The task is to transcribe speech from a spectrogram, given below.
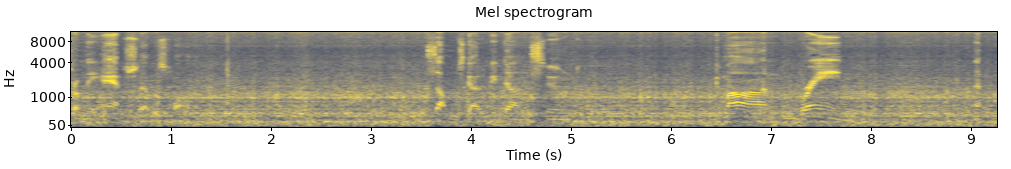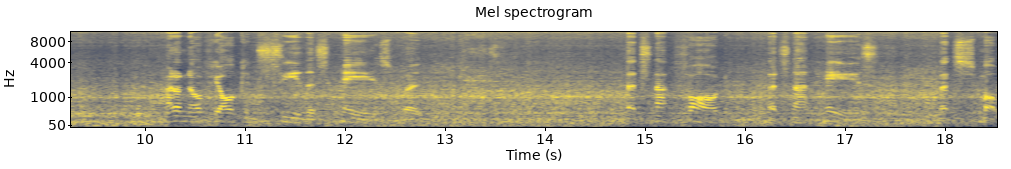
from the ash that was falling. Something's got to be done soon. Come on, rain. I don't know if y'all can see this haze, but that's not fog, that's not haze, that's smoke.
